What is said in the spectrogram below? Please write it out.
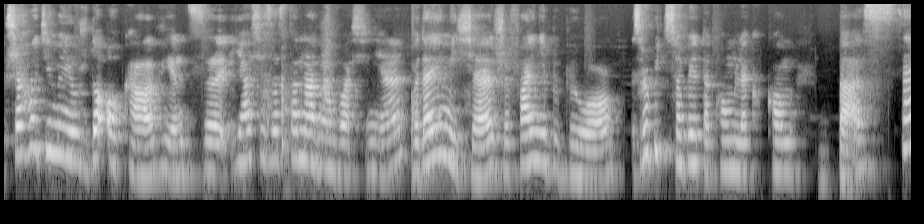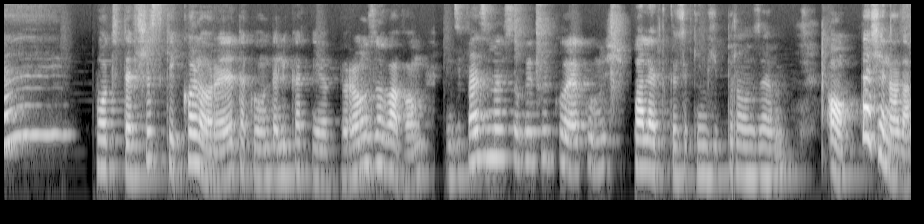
przechodzimy już do oka, więc ja się zastanawiam właśnie. Wydaje mi się, że fajnie by było zrobić sobie taką lekką bazę pod te wszystkie kolory, taką delikatnie brązowawą, więc wezmę sobie tylko jakąś paletkę z jakimś brązem. O, ta się nada,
